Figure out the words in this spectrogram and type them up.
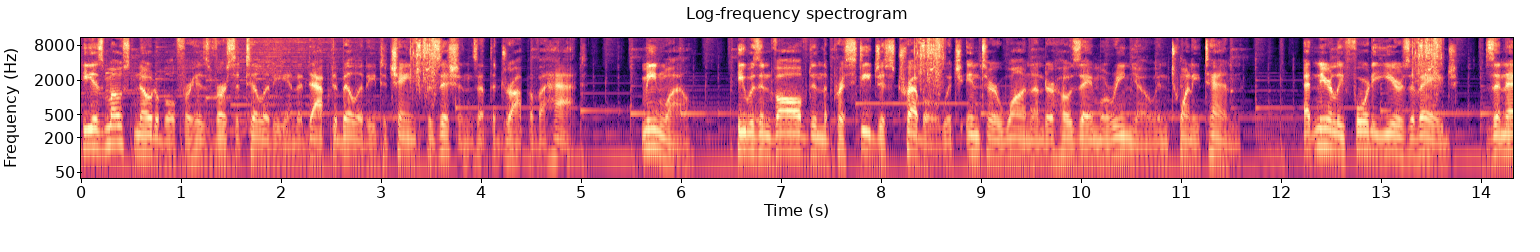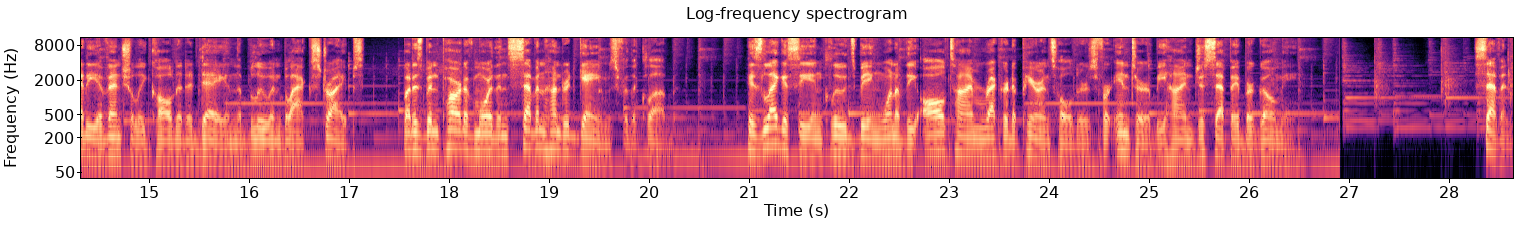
He is most notable for his versatility and adaptability to change positions at the drop of a hat. Meanwhile, he was involved in the prestigious treble which Inter won under Jose Mourinho in 2010. At nearly 40 years of age, Zanetti eventually called it a day in the blue and black stripes, but has been part of more than 700 games for the club. His legacy includes being one of the all-time record appearance holders for Inter behind Giuseppe Bergomi. 7.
